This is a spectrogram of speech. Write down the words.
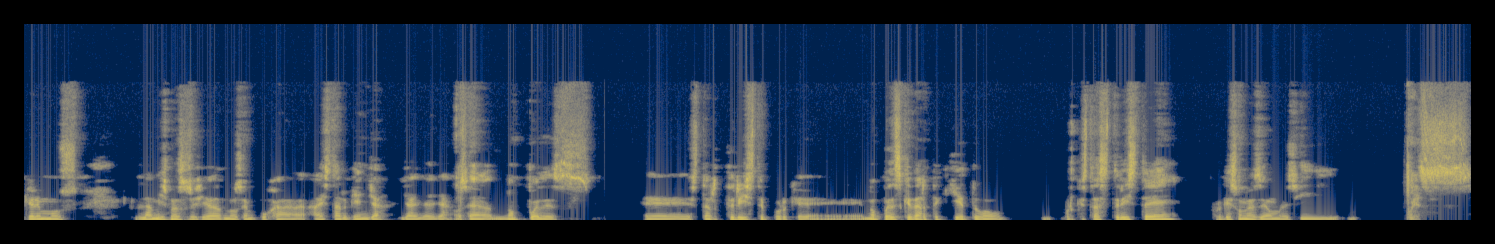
queremos, la misma sociedad nos empuja a estar bien ya, ya, ya, ya. O sea, no puedes eh, estar triste porque, no puedes quedarte quieto porque estás triste, porque eso no es de hombres y pues,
